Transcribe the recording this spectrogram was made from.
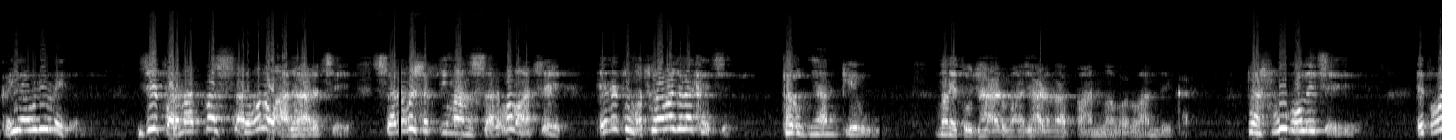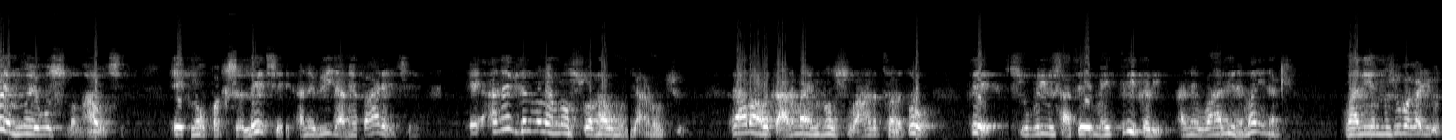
કઈ આવડ્યું નહીં જે પરમાત્મા સર્વનો આધાર છે, સર્વશક્તિમાન સર્વમાં છે, એને તું મથુરામાં જ રાખે છે. તારું જ્ઞાન કેવું? મને તો ઝાડમાં, ઝાડના પાનમાં ભગવાન દેખાય. તું આ શું બોલે છે? એ તો એમનો એવો સ્વભાવ છે. એકનો પક્ષ લે છે અને બીજાને પાડે છે. એ અનેક જન્મનો એમનો સ્વભાવ હું જાણું છું. રામાવતારમાં એમનો સ્વાર્થ હતો. તે સુગ્રીવ સાથે મૈત્રી કરી અને વાલીને મારી નાખ્યો. વાલી એમનું શું બગાડ્યું?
